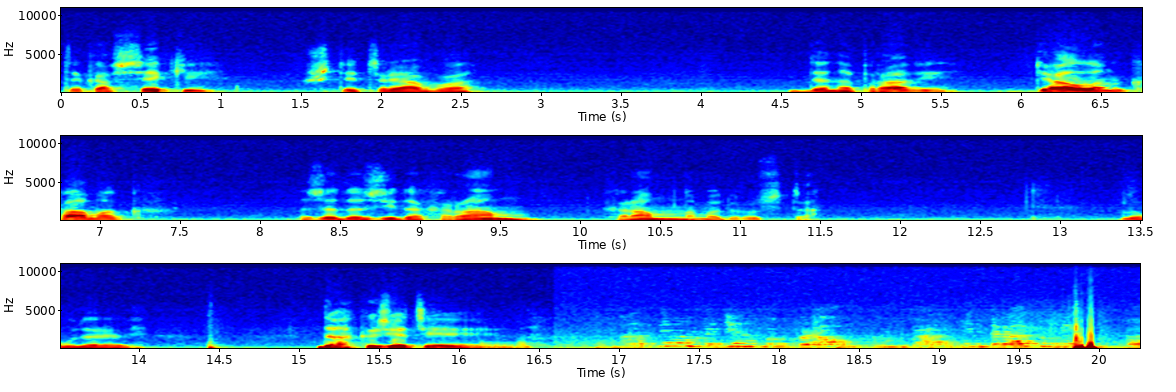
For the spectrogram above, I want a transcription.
Така всеки ще трябва да направи дялан камък, за да зида храм, храм на мъдростта. Благодаря ви. Да, кажете. Аз имам един въпрос към вас. Интересно ми е какво,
